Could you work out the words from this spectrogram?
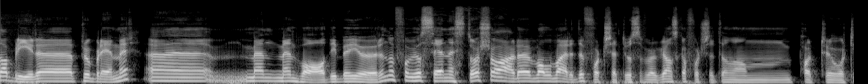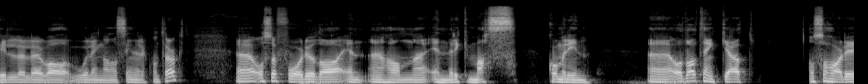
Da blir det problemer, uh, men, men hva de bør gjøre Nå får vi jo se neste år, så er det Valverde fortsetter jo selvfølgelig. Han skal fortsette et par-tre år til, eller hva, hvor lenge han har signert kontrakt. Eh, og så får du jo da en, han Henrik Mass kommer inn. Eh, og da tenker jeg at Og så har de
